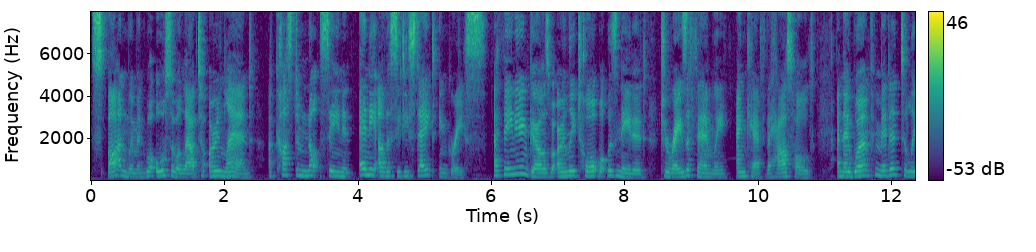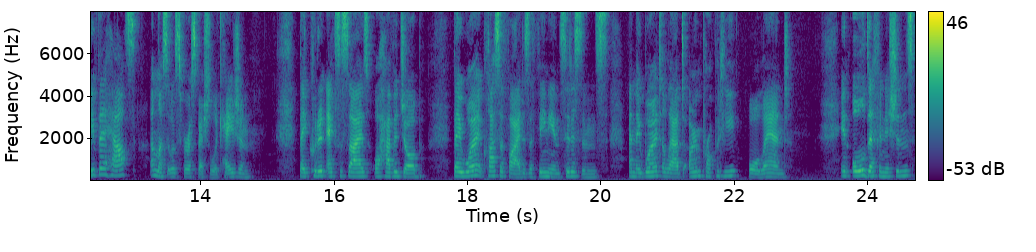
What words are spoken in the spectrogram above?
Spartan women were also allowed to own land, a custom not seen in any other city state in Greece. Athenian girls were only taught what was needed to raise a family and care for the household, and they weren't permitted to leave their house unless it was for a special occasion. They couldn't exercise or have a job, they weren't classified as Athenian citizens, and they weren't allowed to own property or land. In all definitions,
